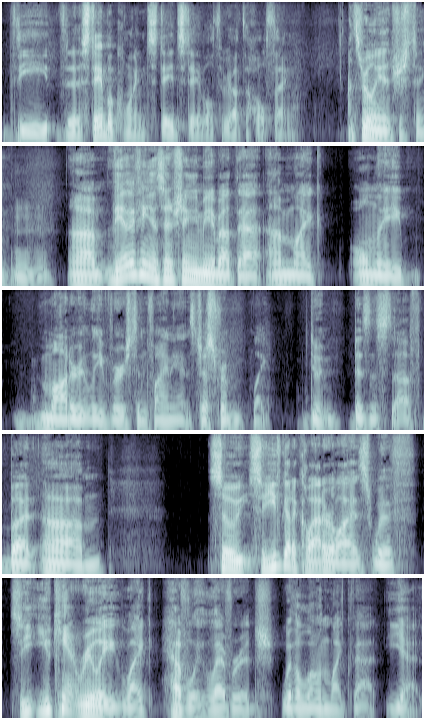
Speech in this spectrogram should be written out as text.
the the stablecoin stayed stable throughout the whole thing. That's really interesting. Um, the other thing that's interesting to me about that, I'm like only moderately versed in finance just from like doing business stuff. But um, so so you've got to collateralize with so you, you can't really like heavily leverage with a loan like that yet,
